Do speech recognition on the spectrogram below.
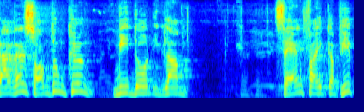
จากนั้นสองทุ่มครึ่งมีโดรนอีกลำแสงไฟกระพริบ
